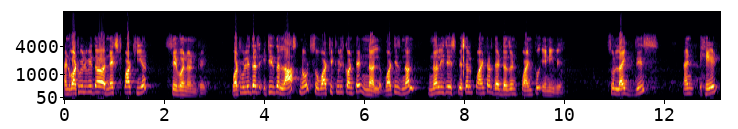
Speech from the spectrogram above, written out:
and what will be the next part here? 700 what will be the it is the last node so what it will contain? Null. What is null? Null is a special pointer that doesn't point to anywhere. So like this and head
